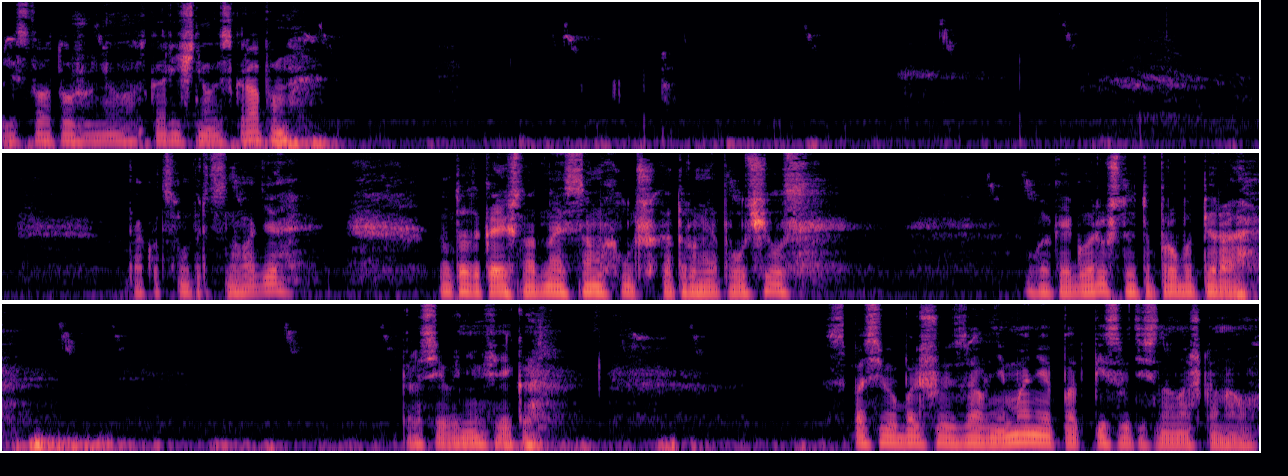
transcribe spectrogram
Листва тоже у него коричневый с крапом. Так вот смотрится на воде. Ну, вот это, конечно, одна из самых лучших, которая у меня получилась. Ну, как я говорю, что это проба пера. Красивая нимфейка. Спасибо большое за внимание. Подписывайтесь на наш канал.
